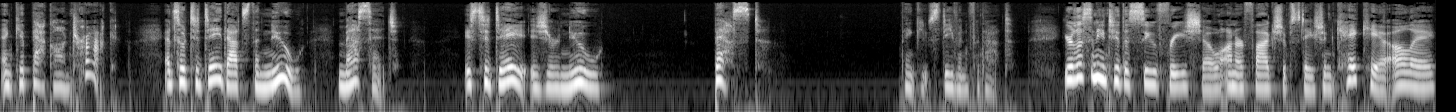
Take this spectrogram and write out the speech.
and get back on track. And so today, that's the new message. Is today is your new best. Thank you, Stephen, for that. You're listening to the Sue Fries Show on our flagship station, KKLA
